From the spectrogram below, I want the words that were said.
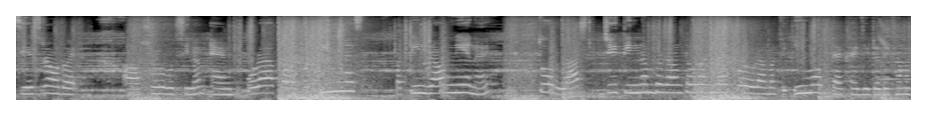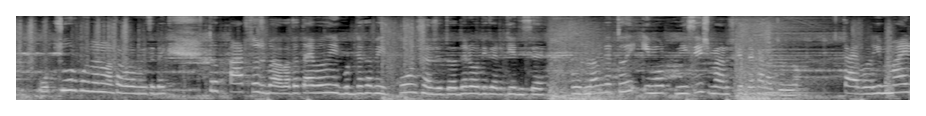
সিএস রাউন্ড শুরু করছিলাম। অ্যান্ড ওরা তিন ম্যাচ বা তিন রাউন্ড নিয়ে নেয়। তো লাস্ট যে তিন নম্বর রাউন্ডটা ওরা নেওয়ার পর ওরা আমাকে ইমোট দেখায়, যেটা দেখে আমার প্রচুর পরিমাণে মাথা গরম হয়েছে। ভাই, তোরা পারছস বাবা কথা? তাই বলি ইমোট দেখাবি? কোন সাজে তোদের অধিকার কে দিছে? বুঝলাম যে তুই ইমোট নিছিস মানুষকে দেখানোর জন্য। তাই বলি মায়ের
